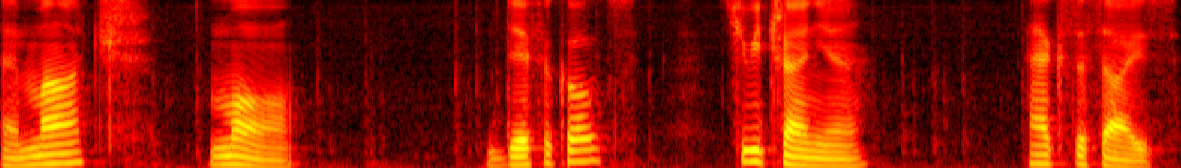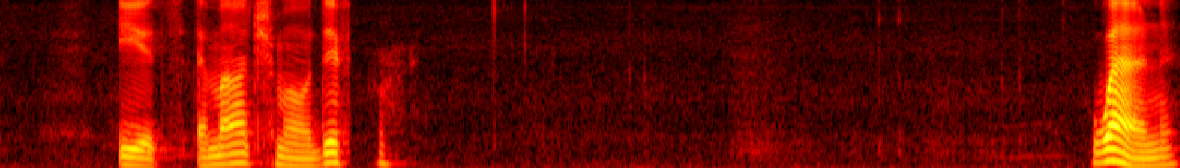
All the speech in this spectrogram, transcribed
A much more difficult ćwiczenie. Exercise. It's a much more difficult. When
